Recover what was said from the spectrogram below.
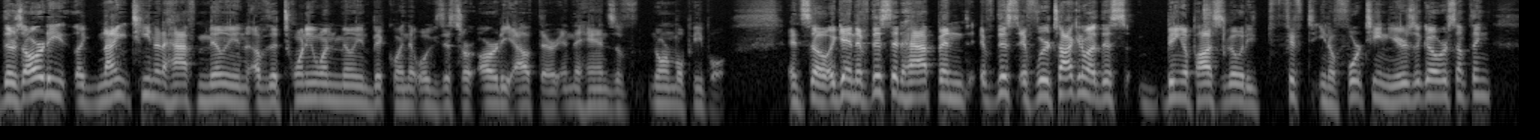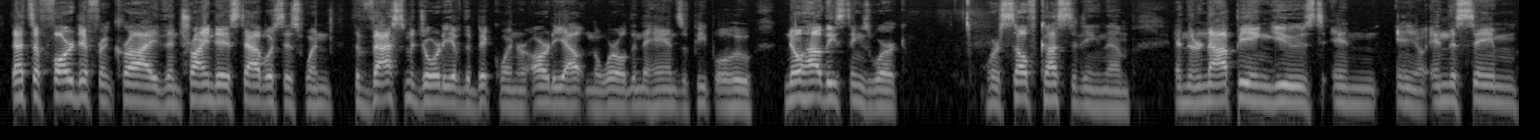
there's already like 19 and a half million of the 21 million Bitcoin that will exist are already out there in the hands of normal people. And so again, if this had happened, if this if we are talking about this being a possibility 15, you know, 14 years ago or something, that's a far different cry than trying to establish this when the vast majority of the Bitcoin are already out in the world in the hands of people who know how these things work we're self custodying them and they're not being used in, you know in the same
